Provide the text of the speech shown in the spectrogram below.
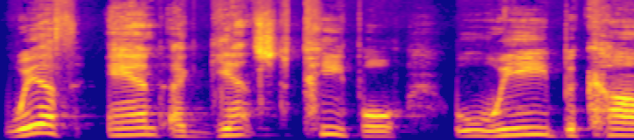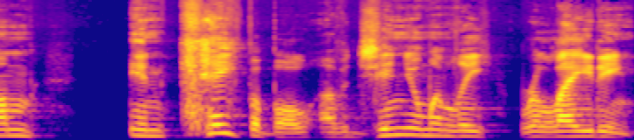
with and against people, we become incapable of genuinely relating.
